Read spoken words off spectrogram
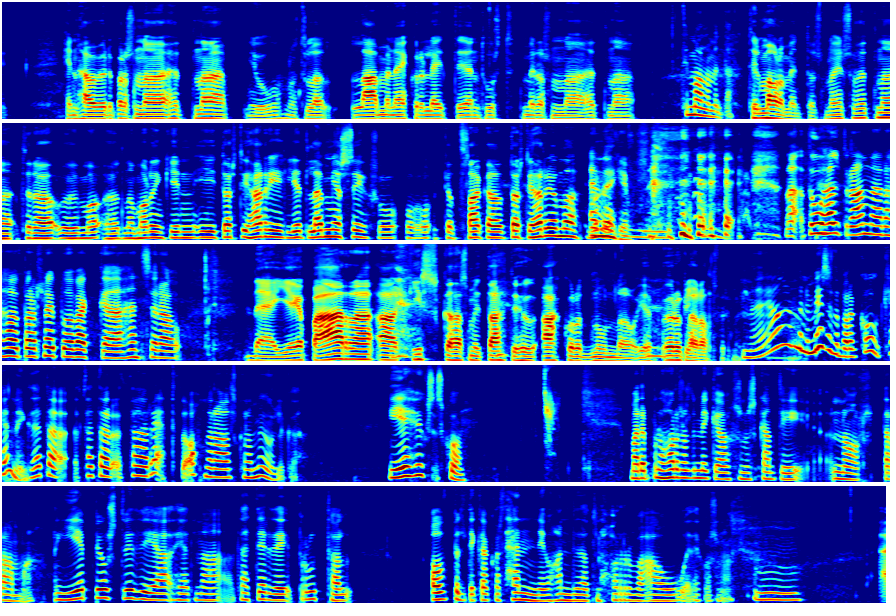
hinn hafi verið bara svona hérna, jú, náttúrulega lamin að einhverju leiti en þú veist, mér að svona hérna, Til málamynda. til málamynda svona eins og hérna þegar mo- hérna, morðingin í Dirty Harry lét lemja sig og, og, og sakað Dirty Harry um það, menn ekki. Na, Þú heldur að annað er að hafa bara hlaupið á vegg eða hent sér á Nei, ég er bara að gíska það sem ég dætti hug akkurat núna og ég hef öruglega ránt fyrir mér. Nei, já, ég meni, mér finnst þetta bara góð kenning. Þetta, þetta, er- það er rétt, það opnar alls konar möguleika. Ég hugsa, sko maður er búin að horfa svolítið mikið á svona skandi nór drama. Ég bjóst við því að hérna, þetta er því brútal ofbeldi gagvart henni og hann er þáttun horfa á eða eitthvað svona.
